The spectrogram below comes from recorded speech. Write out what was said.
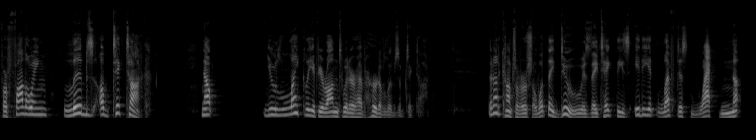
for following libs of TikTok. Now, you likely, if you're on Twitter, have heard of libs of TikTok. They're not controversial. What they do is they take these idiot leftist whack nut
